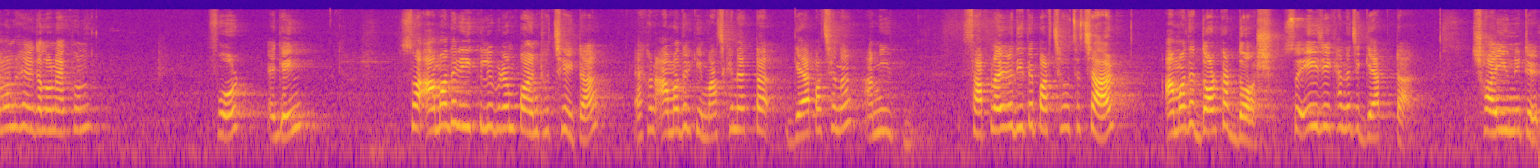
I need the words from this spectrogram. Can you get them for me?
এমন হয়ে গেল না এখন? ফোর এগেইন সো আমাদের ইকুইলিব্রিয়াম পয়েন্ট হচ্ছে এটা। এখন আমাদের কি, মাঝখানে একটা গ্যাপ আছে না? আমি সাপ্লাইরে দিতে পারছে হচ্ছে চার, আমাদের দরকার দশ। সো এই যে এখানে যে গ্যাপটা, ছয় ইউনিটের,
